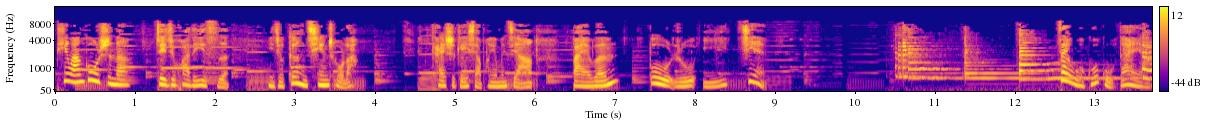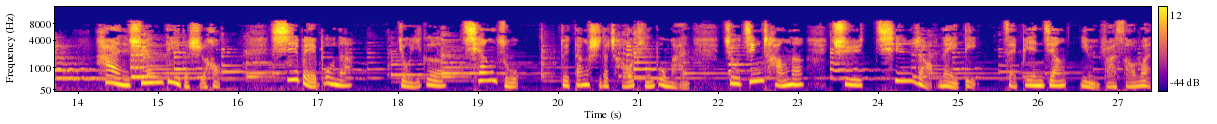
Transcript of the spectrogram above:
听完故事呢，这句话的意思。你就更清楚了。开始给小朋友们讲“百闻不如一见”。在我国古代呀，汉宣帝的时候，西北部呢有一个羌族，对当时的朝廷不满，就经常呢去侵扰内地，在边疆引发骚乱。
